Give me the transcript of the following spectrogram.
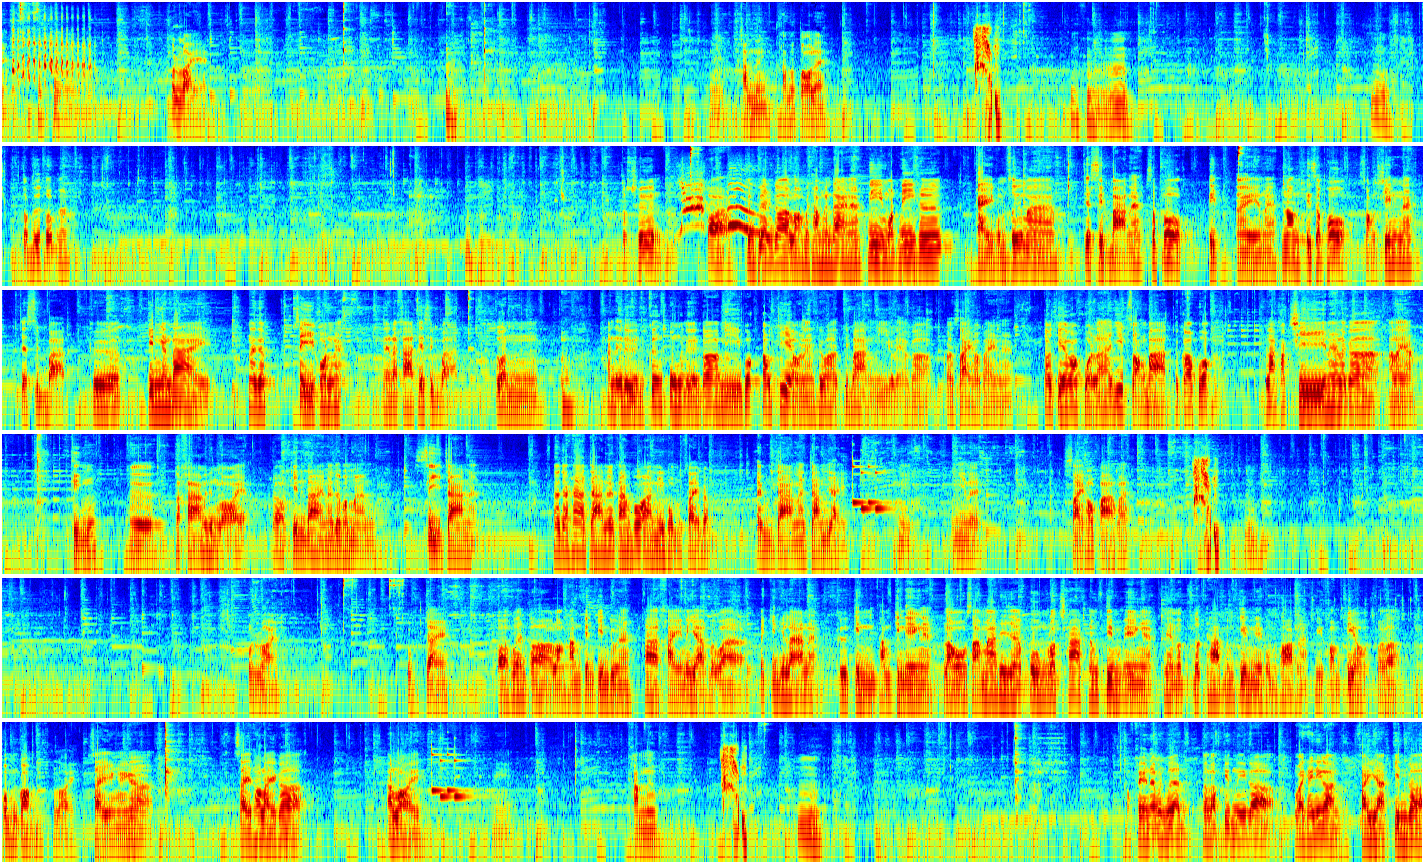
คตรอร่อยอะ คำหนึ่งคำโตๆเลยอื้อหืออืมตบด้วยซุปนะอื้อหือสดชื่น ก็เพื่อนๆก็ลองไปทำกันได้นะ นี่หมดนี่คือไก่ผมซื้อมา 70 บาทนะ สะโพกติดไอ้นะน่องติดสะโพก 2 ชิ้นนะ 70 บาท คือกินกันได้ น่าจะ 4คนน่ะในราคา 70 บาท ส่วนอันอื่นๆ เครื่องปรุงอื่นๆก็มีพวกเต้าเจี้ยวนะที่ว่าที่บ้านมีอยู่แล้วก็ก็ใส่เข้าไปนะ เต้าเจี้ยวก็ขวดละ 22 บาท แล้วก็พวกรากผักชีนะแล้วก็อะไรอะขิงเออราคาไม่ถึงร้อยอะก็กินได้น่าจะประมาณ 4 จานอะน่าจะ 5 จานด้วยซ้ำเพราะว่านี้ผมใส่แบบเต็มจานนะจานใหญ่ นี่อย่างนี้เลย ใส่เข้าปากไป คตรอร่อย ถูกใจ ก็เพื่อนก็ลองทำกันกินดูนะ ถ้าใครไม่อยากแบบว่าไปกินที่ร้านอะ คือกินทำกินเองเนี่ย เราสามารถที่จะปรุงรสชาติน้ำจิ้มเองอะ เนี่ยรสรสชาติน้ำจิ้มเนี่ยผมชอบนะ มีความเปรี้ยวแล้วก็กลมกล่อมอร่อย ใส่ยังไงก็ ใส่เท่าไหร่ก็อร่อย นี่คำหนึ่ง อืมโอเคนะเพื่อนๆสำหรับคลิปนี้ก็ไว้แค่นี้ก่อน ใครอยากกินก็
